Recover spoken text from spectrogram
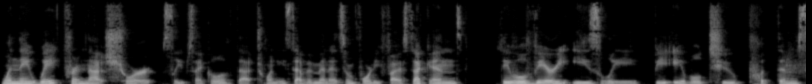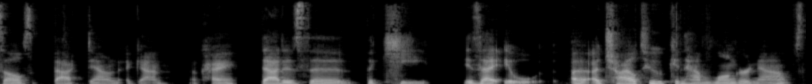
when they wake from that short sleep cycle of that 27 minutes and 45 seconds, they will very easily be able to put themselves back down again. Okay. That is the the key is that it, a, a child who can have longer naps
